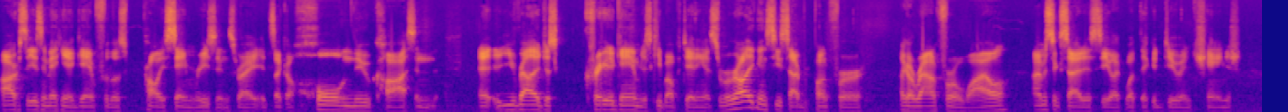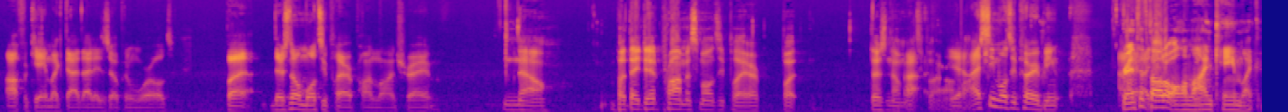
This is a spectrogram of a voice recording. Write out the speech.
obviously isn't making a game for those probably same reasons, right? It's like a whole new cost, and uh, you'd rather just create a game, and just keep updating it. So we're probably gonna see Cyberpunk for like around for a while. I'm just excited to see like what they could do and change off a game like that that is open world. But there's no multiplayer upon launch, right? No, but they did promise multiplayer, but there's no Uh, multiplayer. on yeah, I see multiplayer being. Grand I- Theft Auto Online came like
